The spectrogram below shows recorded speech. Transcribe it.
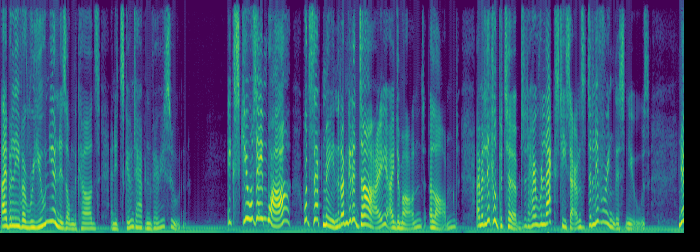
I believe a reunion is on the cards, and it's going to happen very soon. Excusez-moi! What's that mean? That I'm going to die? I demand, alarmed. I'm a little perturbed at how relaxed he sounds delivering this news. No,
